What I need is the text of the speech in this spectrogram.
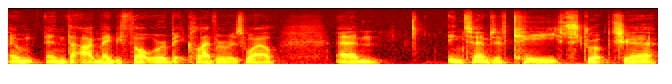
and and that I maybe thought were a bit clever as well, um, in terms of key structure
